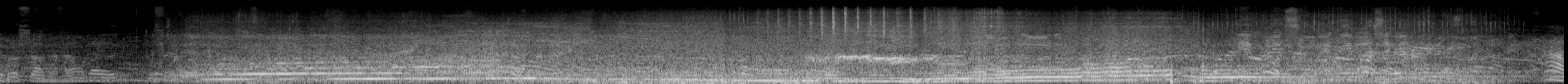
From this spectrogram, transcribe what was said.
engrossada. Ah,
